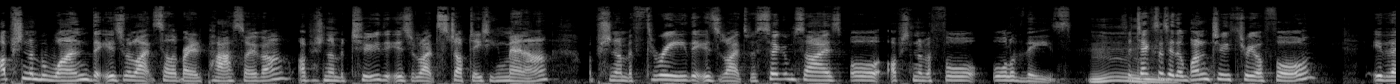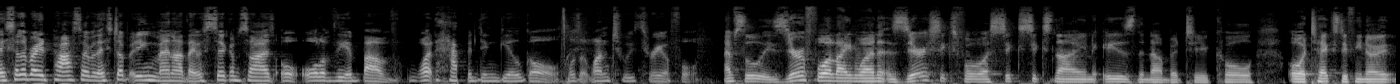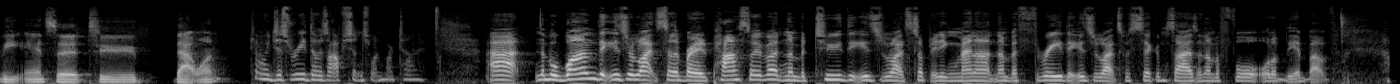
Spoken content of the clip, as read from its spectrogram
Option number one, the Israelites celebrated Passover. Option number two, the Israelites stopped eating manna. Option number three, the Israelites were circumcised. Or option number four, all of these. So hmm. text us either one, two, three, or four. Either they celebrated Passover, they stopped eating manna, they were circumcised, or all of the above. What happened in Gilgal? Was it one, two, three, or four? Absolutely. 0491 064 669 is the number to call or text if you know the answer to that one. Can we just read those options one more time? Uh, number one, the Israelites celebrated Passover. Number two, the Israelites stopped eating manna. Number three, the Israelites were circumcised. And number four, all of the above.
